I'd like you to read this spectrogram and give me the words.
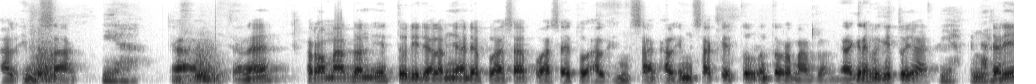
al-imsak. Iya. Nah, karena Ramadan itu di dalamnya ada puasa, puasa itu al-imsak, al-imsak itu untuk Ramadan. Kira-kira begitu ya. Iya, benar. Jadi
